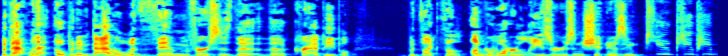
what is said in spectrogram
but that when that opening battle with them versus the the crab people with like the underwater lasers and shit, and it was in pew pew pew.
